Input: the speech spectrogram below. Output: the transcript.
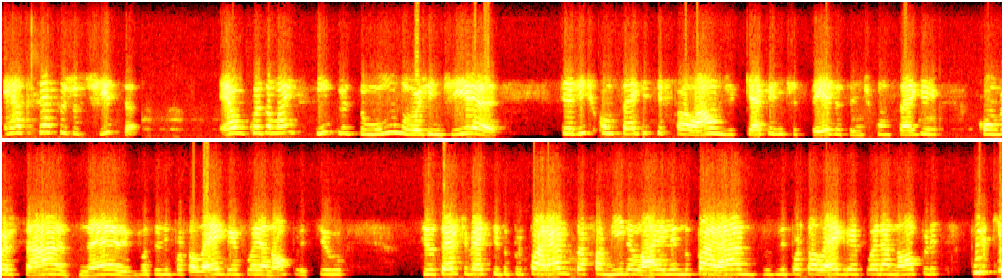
é acesso à justiça. É a coisa mais simples do mundo hoje em dia. Se a gente consegue se falar onde quer que a gente esteja, se a gente consegue conversar, né? Vocês em Porto Alegre, em Florianópolis, se o, se o Sérgio tivesse ido para o Pará, a família lá, ele no Pará, em Porto Alegre, em Florianópolis, por que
